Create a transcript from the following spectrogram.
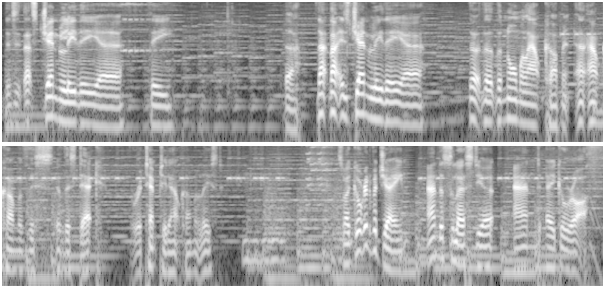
That's generally the, uh, the, uh, that that is generally the, uh, the the the normal outcome uh, outcome of this of this deck, or attempted outcome at least. So I got rid of a Jain, and a Celestia, and a Garoth.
